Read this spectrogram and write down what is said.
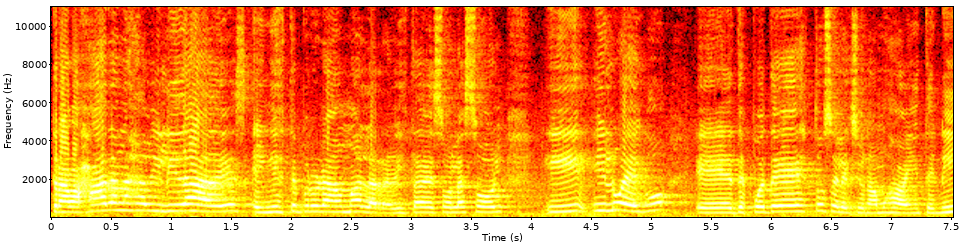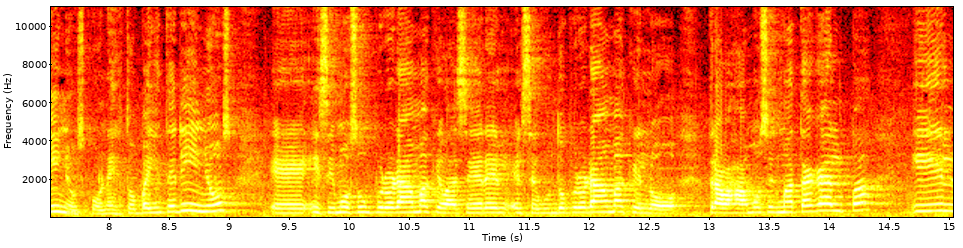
trabajaran las habilidades en este programa, la revista de Sol a Sol, y, luego, eh, después de esto, seleccionamos a 20 niños. Con estos 20 niños eh, hicimos un programa que va a ser el, el segundo programa que lo trabajamos en Matagalpa y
